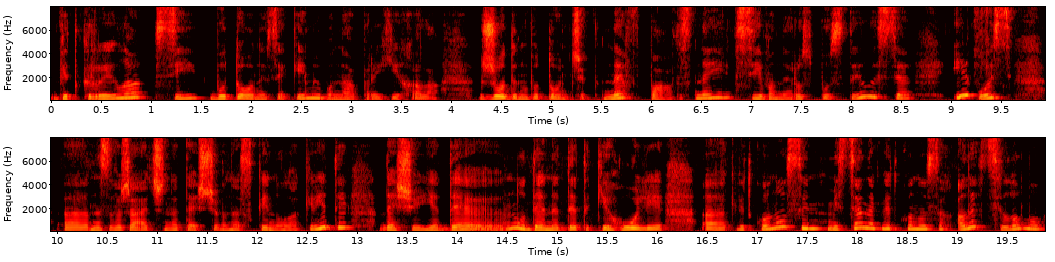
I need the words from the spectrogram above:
відкрила всі бутони, з якими вона приїхала. Жоден бутончик не впав з неї, всі вони розпустилися. І ось, незважаючи на те, що вона скинула квіти, дещо є де, ну, де-не-де такі голі е, квітконоси, місця на квітконосах, але в цілому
